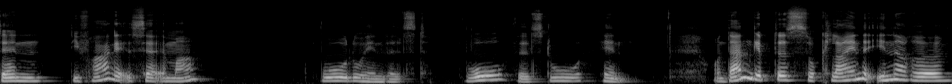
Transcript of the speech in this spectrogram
Denn die Frage ist ja immer, wo du hin willst. Wo willst du hin? Und dann gibt es so kleine innere,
